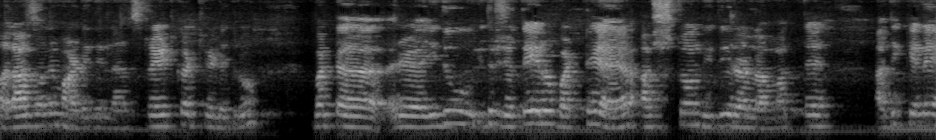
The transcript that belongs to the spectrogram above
ಪಲಾಜೋನೇ ಮಾಡಿದ್ದಿಲ್ಲ ನಾನು. ಸ್ಟ್ರೈಟ್ ಕಟ್ ಹೇಳಿದ್ರು. ಬಟ್ ಇದು, ಇದ್ರ ಜೊತೆ ಇರೋ ಬಟ್ಟೆ ಅಷ್ಟೊಂದು ಇದಿರಲ್ಲ. ಮತ್ತೆ ಅದಕ್ಕೇನೆ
